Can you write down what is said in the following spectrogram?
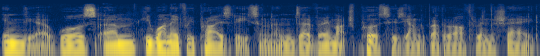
India, was um, he won every prize at Eton and uh, very much put his younger brother Arthur in the shade.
